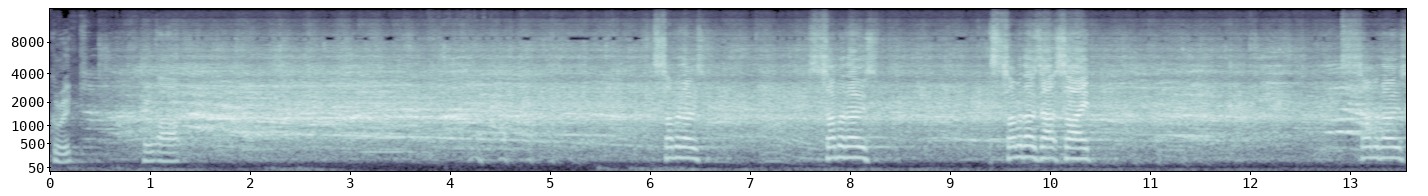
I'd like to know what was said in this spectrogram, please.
group who are. some of those. Some of those. Some of those outside. Some of those.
